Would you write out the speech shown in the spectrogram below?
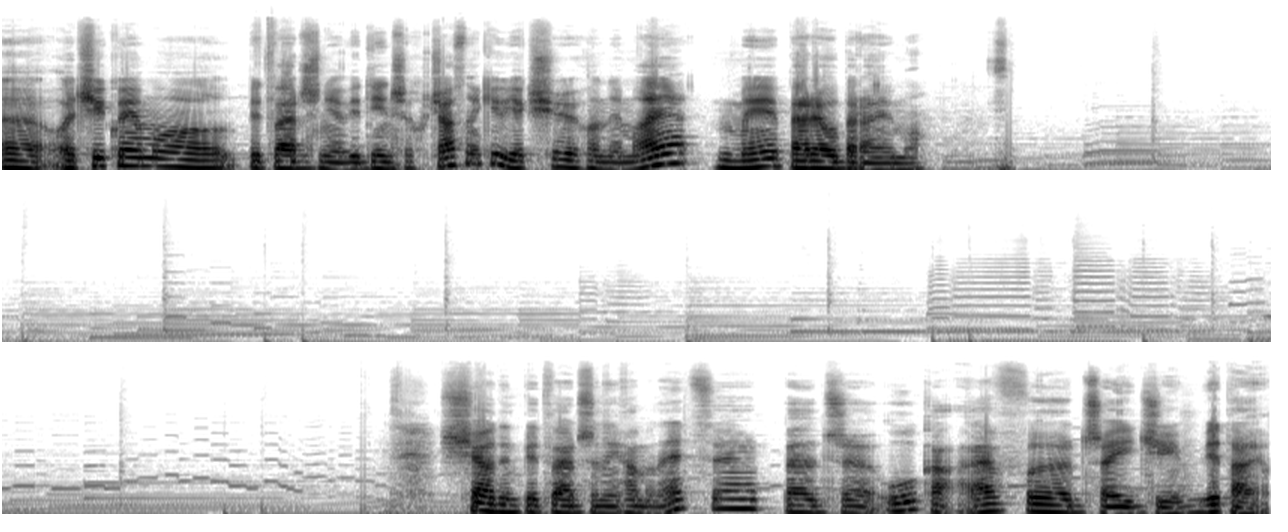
Е, очікуємо підтвердження від інших учасників. Якщо його немає, ми переобираємо. Ще один підтверджений гаманець PGUKFJG. Вітаю!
